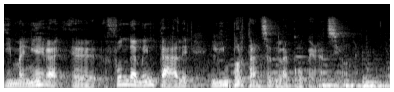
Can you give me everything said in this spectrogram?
in, maniera eh, fondamentale l'importanza della cooperazione.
